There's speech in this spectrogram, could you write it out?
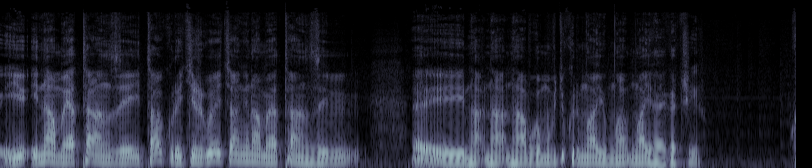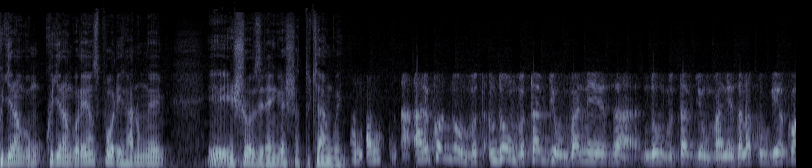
i- inama yatanze itakurikijwe cyangwa inama yatanze nta- nta- ntabwo mu by'ukuri mwayi- mwa- mwayihaye agaciro. Kugira ngo kugira ngo Rayon siporo ihanwe eh, inshuro zirenga eshatu cyangwa enye. Ariko ndumva utabyumva neza ndumva utabyumva neza. Nakubwiye ko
